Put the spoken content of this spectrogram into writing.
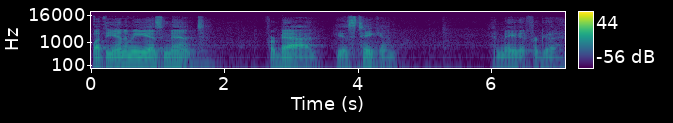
What the enemy has meant for bad, he has taken and made it for good.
